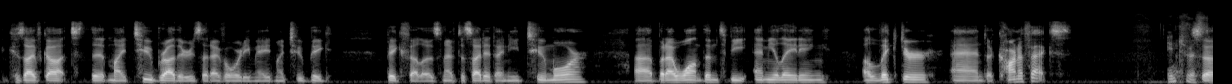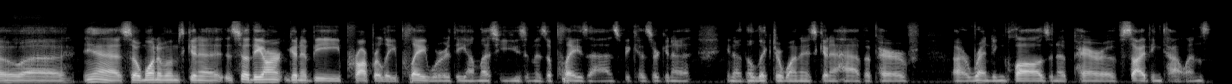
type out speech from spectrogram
because I've got the my two brothers that I've already made, my two big big fellows, and I've decided I need two more, uh, but I want them to be emulating a Lictor and a Carnifex. Interesting. So uh, yeah, so one of them's gonna, so they aren't gonna be properly play worthy unless you use them as a plays as because they're gonna, you know, the Lictor one is gonna have a pair of uh, rending claws and a pair of scything talons.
